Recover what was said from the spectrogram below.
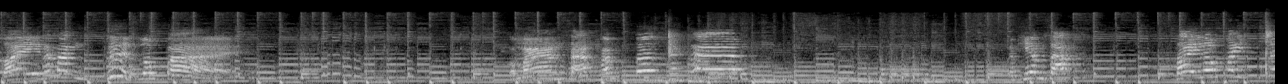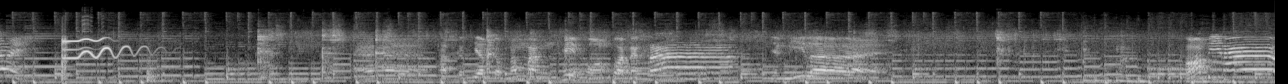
ใส่น้ำมันพืชลงไป ประมาณสามช้อนโต๊ะนะครับกระเทียมสับใส่ลงไปเลย เทียมกับน้ำมันให้หอมก่อนนะครับ อย่างนี้เลยหอมดีแล้ว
